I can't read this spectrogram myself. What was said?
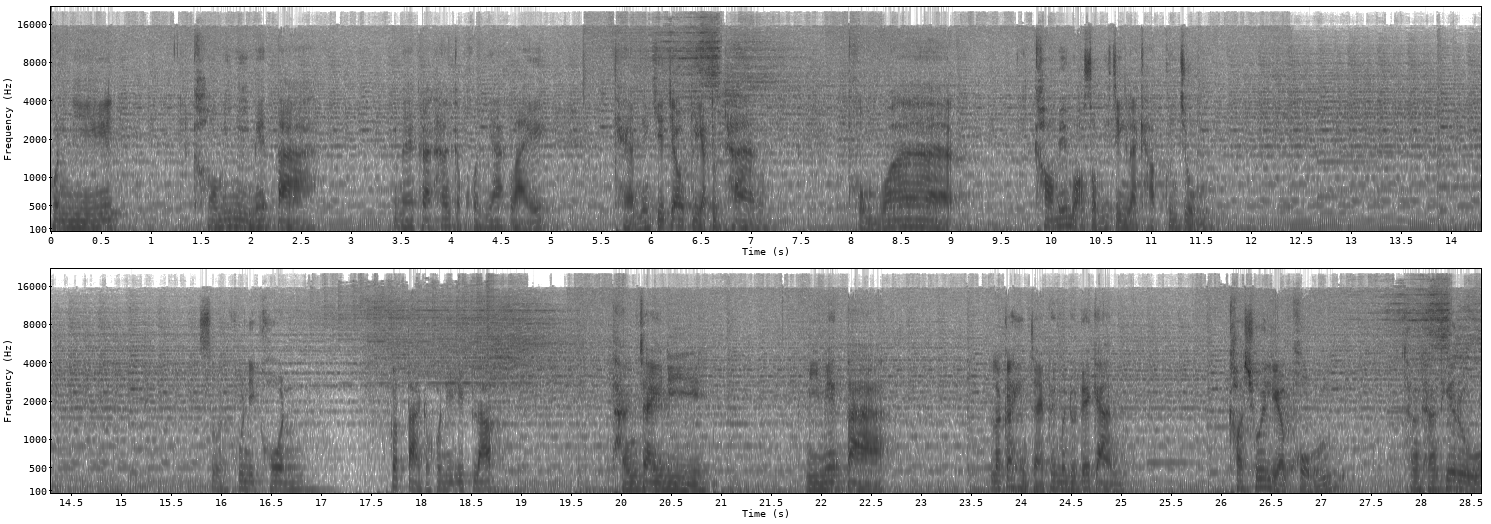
คนนี้ เขาไม่มีเมตตา แม้กระทั่งกับคนยากไร้ แถมยังคิดจะเอาเปรียบทุกทาง ผมว่าเขาไม่เหมาะสมจริงๆแหละครับ คุณจุ๋ม ส่วนคุณอีกคนก็ต่างกับคนนี้ลิบลับ ทั้งใจดี มีเมตตา แล้วก็เห็นใจเพื่อนมนุษย์ด้วยกัน เขาช่วยเหลือผม ทั้งๆที่รู้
